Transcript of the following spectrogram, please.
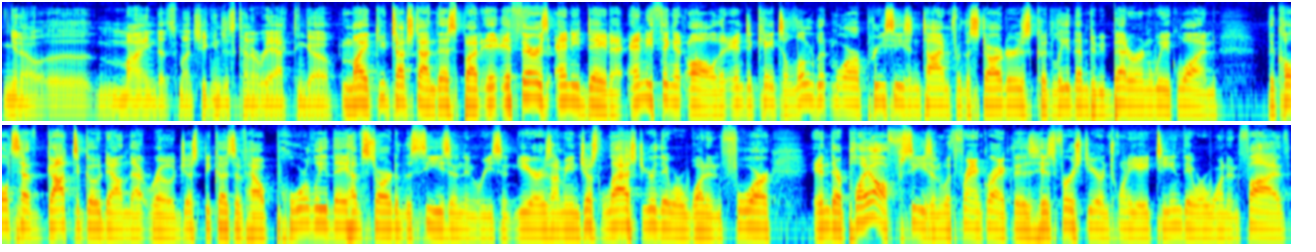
you know uh, mind as much. He can just kind of react and go. Mike, you touched on this, but if there is any data, anything at all that indicates a little bit more preseason time for the starters could lead them to be better in Week One the Colts have got to go down that road just because of how poorly they have started the season in recent years. I mean, just last year they were one and four. In their playoff season with Frank Reich, his first year in 2018. They were one and five.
